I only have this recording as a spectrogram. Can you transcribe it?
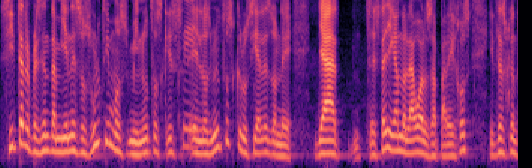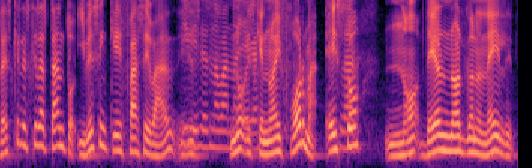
sí te representan bien esos últimos minutos, que es en los minutos cruciales donde ya te está llegando el agua a los aparejos y te das cuenta, es que les queda tanto y ves en qué fase van. Y, dices, no van a No, es que no hay forma. Esto no, they're not gonna nail it.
